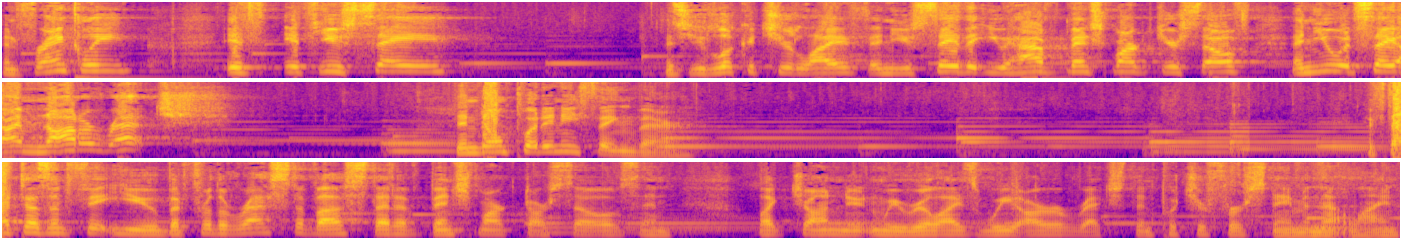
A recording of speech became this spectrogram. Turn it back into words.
And frankly, if, if you say, as you look at your life and you say that you have benchmarked yourself and you would say, I'm not a wretch, then don't put anything there. If that doesn't fit you, but for the rest of us that have benchmarked ourselves and like John Newton, we realize we are a wretch, then put your first name in that line.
